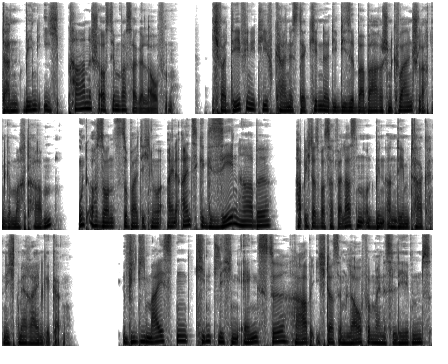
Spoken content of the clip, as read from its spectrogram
dann bin ich panisch aus dem Wasser gelaufen. Ich war definitiv keines der Kinder, die diese barbarischen Quallenschlachten gemacht haben. Und auch sonst, sobald ich nur eine einzige gesehen habe, habe ich das Wasser verlassen und bin an dem Tag nicht mehr reingegangen. Wie die meisten kindlichen Ängste habe ich das im Laufe meines Lebens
